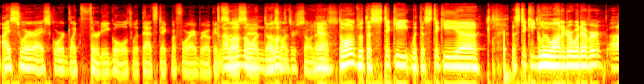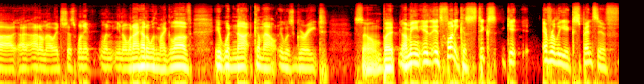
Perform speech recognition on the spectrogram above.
I swear I scored like 30 goals with that stick before I broke it. I So love the sad. one. Those I love ones the- are so Yeah, nice. the ones with the sticky with the sticky uh the sticky glue on it or whatever. Uh, I, I don't know. It's just when it when you know when I held it with my glove, it would not come out. It was great. So, but I mean, it, it's funny because sticks get everly expensive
